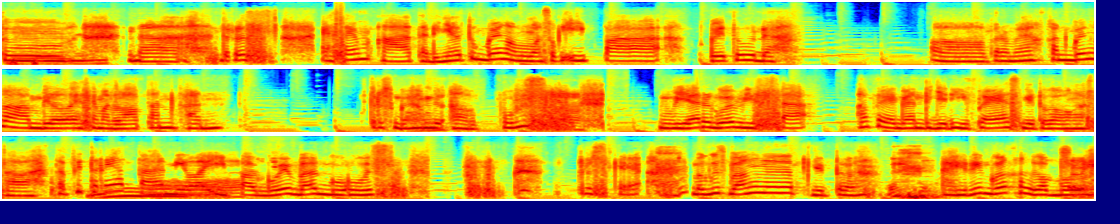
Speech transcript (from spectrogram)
tuh. Hmm. Nah, terus SMA tadinya tuh gue nggak mau masuk IPA. Gue tuh udah eh, apa namanya? Kan gue nggak ambil SMA 8 kan. Terus gue ambil Alpus Ah. biar gue bisa apa ya ganti jadi IPS gitu kalau nggak salah. Tapi ternyata Oh. nilai IPA gue bagus. Terus kayak bagus banget gitu. Akhirnya gue kagak boleh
